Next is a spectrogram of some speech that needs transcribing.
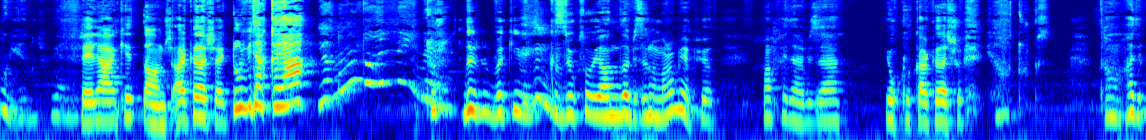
Uyanır uyanır. Felaket dalmış. Arkadaşlar dur bir dakika ya. Ya ne oldu anne yine? Dur dur bakayım. Kız yoksa uyandı da bize numara mı yapıyor? Mahveder bize ha. Yok yok arkadaşlar. Ya dur kız. Tamam hadi.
